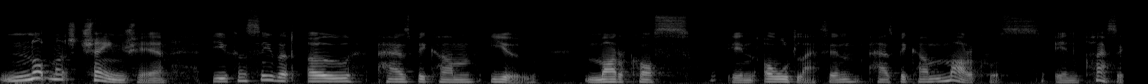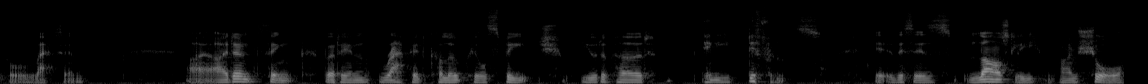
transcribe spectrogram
Not much change here. You can see that O has become U. Marcos in Old Latin has become Marcus in Classical Latin. I, I don't think that in rapid colloquial speech you'd have heard any difference. It, this is largely, I'm sure,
